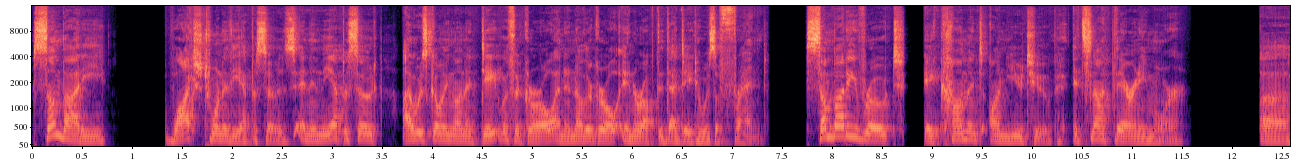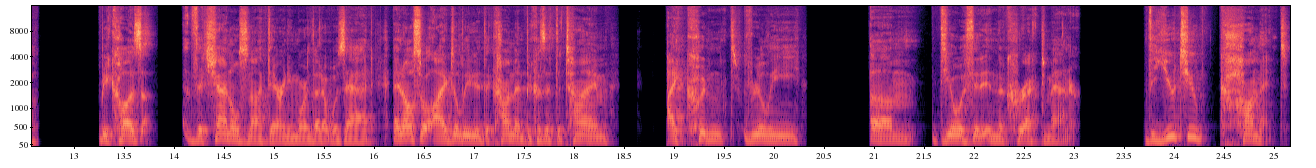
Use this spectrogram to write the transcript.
Somebody watched one of the episodes, and in the episode, I was going on a date with a girl, and another girl interrupted that date who was a friend. Somebody wrote a comment on YouTube. It's not there anymore uh, because the channel's not there anymore that it was at. And also, I deleted the comment because at the time, I couldn't really um, deal with it in the correct manner. The YouTube comment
